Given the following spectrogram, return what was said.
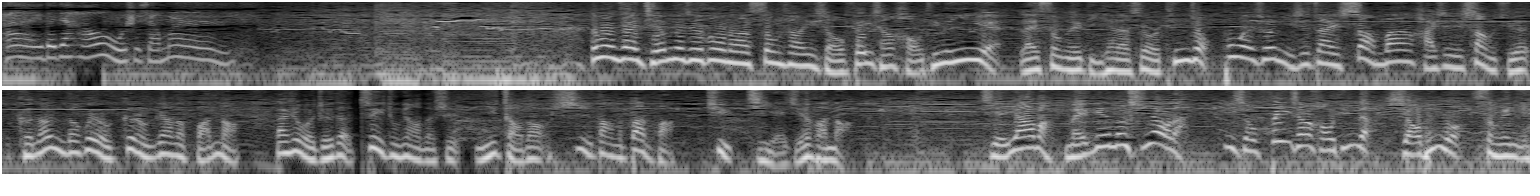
嗨，大家好，我是小妹儿。那么在节目的最后呢，送上一首非常好听的音乐，来送给底下的所有听众。不管说你是在上班还是上学，可能你都会有各种各样的烦恼，但是我觉得最重要的是你找到适当的办法去解决烦恼，解压吧，每个人都需要的。一首非常好听的小苹果送给你。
